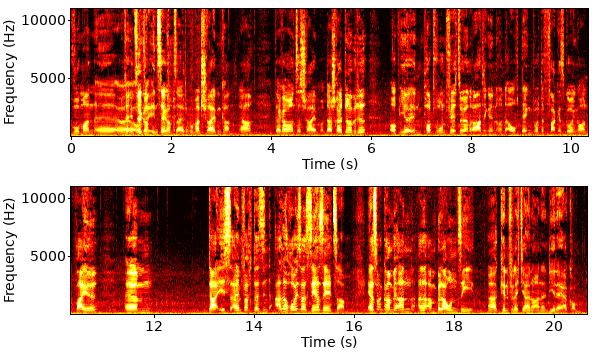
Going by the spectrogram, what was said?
wo man äh, äh, Instagram. unsere Instagram-Seite, wo man schreiben kann. Ja, da kann man uns das schreiben. Und da schreibt mir mal bitte, ob ihr in Pott wohnt, vielleicht sogar in Ratingen und auch denkt, what the fuck is going on? Weil ähm, da ist einfach, da sind alle Häuser sehr seltsam. Erstmal kamen wir an, an am Blauen See. Ja, kennen vielleicht die einen oder anderen, die daherkommen.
